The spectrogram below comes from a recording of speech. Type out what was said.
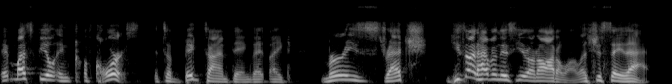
it must feel in, of course, it's a big time thing that like Murray's stretch, he's not having this year on Ottawa. Let's just say that.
